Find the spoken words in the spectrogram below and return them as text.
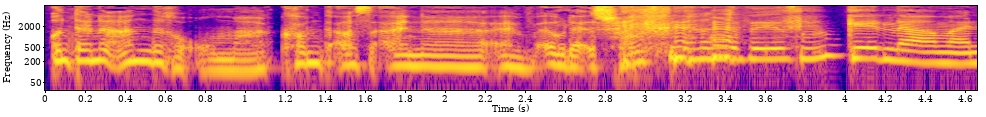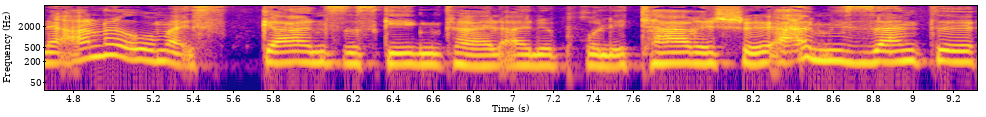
Und deine andere Oma kommt aus einer, äh, oder ist Schauspielerin gewesen? Genau, meine andere Oma ist ganz das Gegenteil, eine proletarische, amüsante,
